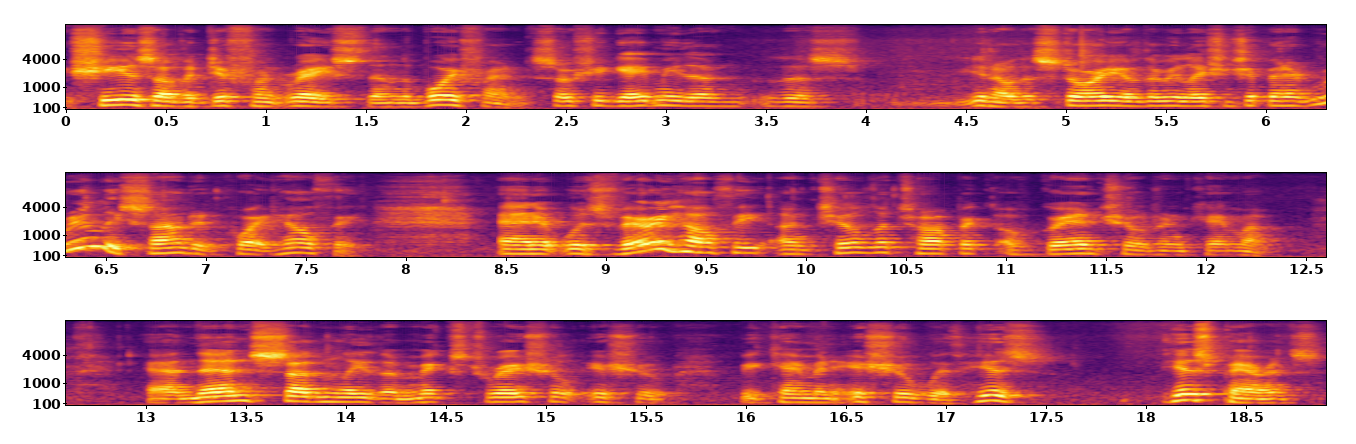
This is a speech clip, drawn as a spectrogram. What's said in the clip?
she is of a different race than the boyfriend. So she gave me the this you know the story of the relationship and it really sounded quite healthy. And it was very healthy until the topic of grandchildren came up. And then suddenly the mixed racial issue became an issue with his his parents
